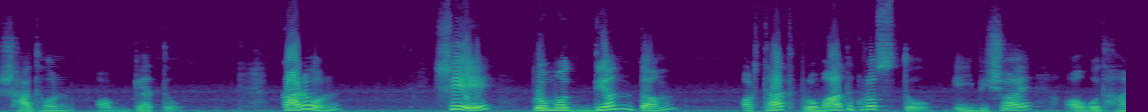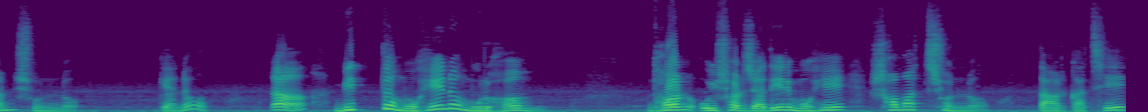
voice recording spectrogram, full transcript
সাধন অজ্ঞাত। কারণ সে প্রমোদ্যন্তম, অর্থাৎ প্রমাদগ্রস্ত। এই বিষয় অবধান শূন্য। কেন? না বিত্ত মোহেন মূর্হম ধন ঐশ্বর্যাদির মোহে সমাচ্ছন্ন। তার কাছে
